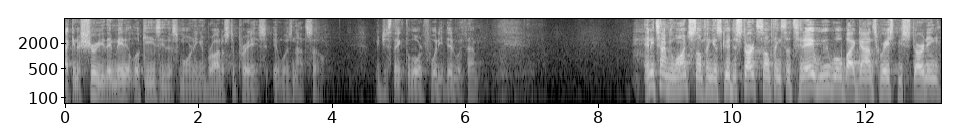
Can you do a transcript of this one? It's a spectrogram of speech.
I can assure you they made it look easy this morning and brought us to praise. It was not so. We just thank the Lord for what He did with them. Anytime you launch something, it's good to start something. So today we will, by God's grace, be starting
